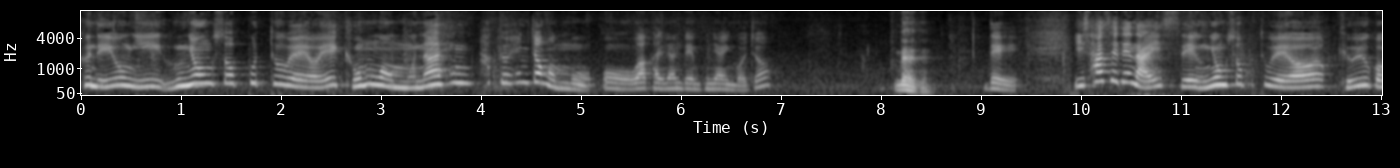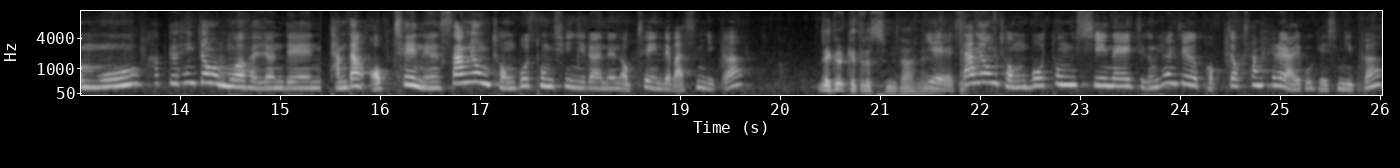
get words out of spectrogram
그 내용이 응용 소프트웨어의 교무 업무나 행- 학교 행정 업무와 관련된 분야인 거죠. 네, 네. 네. 이 4세대 나이스의 응용 소프트웨어 교육 업무, 학교 행정 업무와 관련된 담당 업체는 쌍용 정보통신이라는 업체인데 맞습니까? 네, 그렇게 들었습니다. 네. 예. 쌍용 정보통신의 지금 현재의 법적 상태를 알고 계십니까?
